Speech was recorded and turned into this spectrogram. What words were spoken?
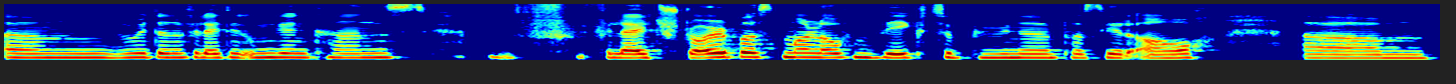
ähm, womit du dann vielleicht nicht umgehen kannst. Vielleicht stolperst mal auf'm Weg zur Bühne, passiert auch. Ähm,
